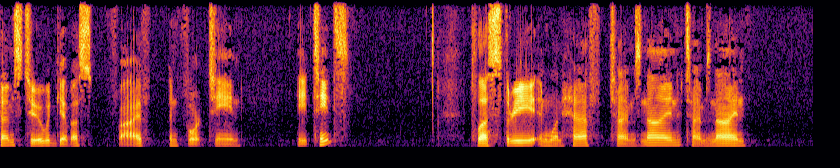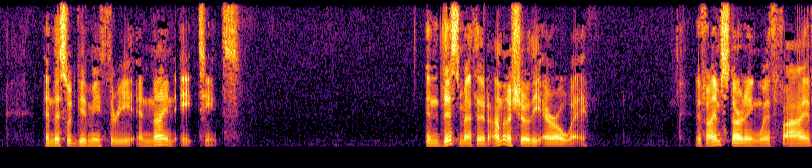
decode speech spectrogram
times 2 would give us 5 and 14 eighteenths plus 3 and 1 half times 9 times 9 and this would give me 3 and 9 eighteenths. In this method, I'm going to show the arrow way. If I'm starting with 5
